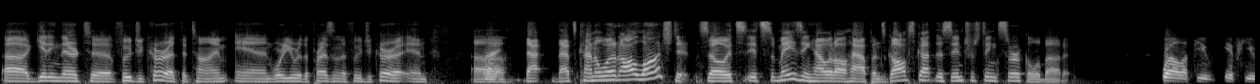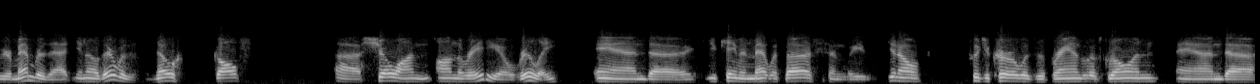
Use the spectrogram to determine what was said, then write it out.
uh, getting there to Fujikura at the time, and where you were the president of Fujikura, and uh, right. that that's kind of what all launched it. So it's it's amazing how it all happens. Golf's got this interesting circle about it. Well, if you if you remember that, you know there was no golf uh, show on on the radio really, and uh, you came and met with us, and we, you know, Fujikura was the brand was growing, and uh,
